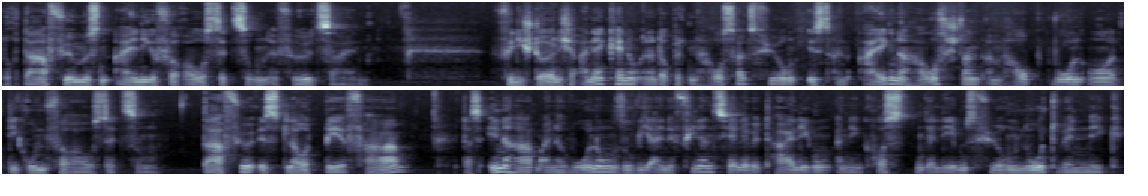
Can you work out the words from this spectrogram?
Doch dafür müssen einige Voraussetzungen erfüllt sein. Für die steuerliche Anerkennung einer doppelten Haushaltsführung ist ein eigener Hausstand am Hauptwohnort die Grundvoraussetzung. Dafür ist laut BFH das Innehaben einer Wohnung sowie eine finanzielle Beteiligung an den Kosten der Lebensführung notwendig.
